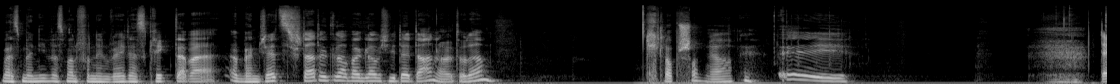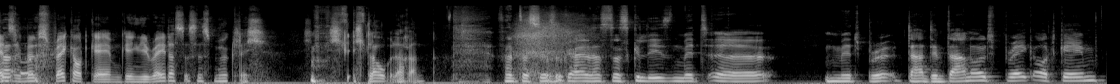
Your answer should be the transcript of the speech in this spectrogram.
weiß man nie, was man von den Raiders kriegt, aber beim Jets startet, glaube glaub ich, wieder Donald, oder? Ich glaube schon, ja. Ey, Denzel Mims Breakout Game gegen die Raiders ist es möglich. Ich, ich, glaube daran. Fand das ja so geil. Hast du das gelesen mit, äh, mit da, dem Darnold Breakout Game?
